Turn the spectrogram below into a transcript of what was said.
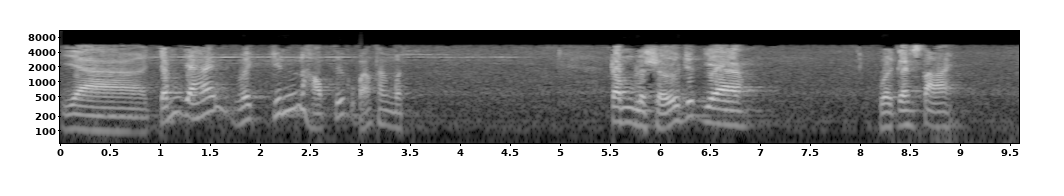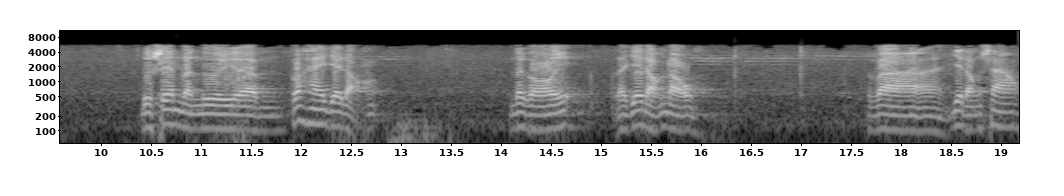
và chống trái với chính học thuyết của bản thân mình. Trong lịch sử triết gia Wittgenstein được xem là người ờ, có hai giai đoạn. Người ta gọi là giai đoạn đầu và giai đoạn sau.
